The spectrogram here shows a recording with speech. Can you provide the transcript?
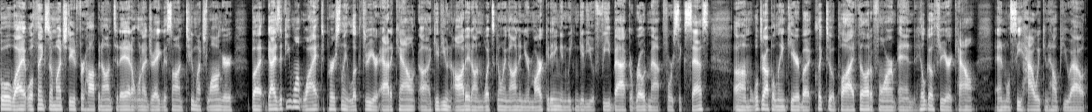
Cool, Wyatt. Well, thanks so much, dude, for hopping on today. I don't want to drag this on too much longer. But guys, if you want Wyatt to personally look through your ad account, uh, give you an audit on what's going on in your marketing, and we can give you a feedback, a roadmap for success, um, we'll drop a link here, but click to apply, fill out a form, and he'll go through your account and we'll see how we can help you out.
